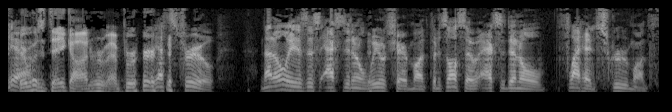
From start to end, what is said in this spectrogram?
Yeah. There was Dagon, remember? That's true. Not only is this accidental wheelchair month, but it's also accidental flathead screw month.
